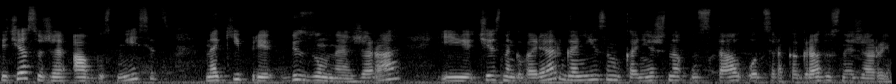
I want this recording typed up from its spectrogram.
Сейчас уже август месяц, на Кипре безумная жара, и, честно говоря, организм, конечно, устал от 40-градусной жары.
